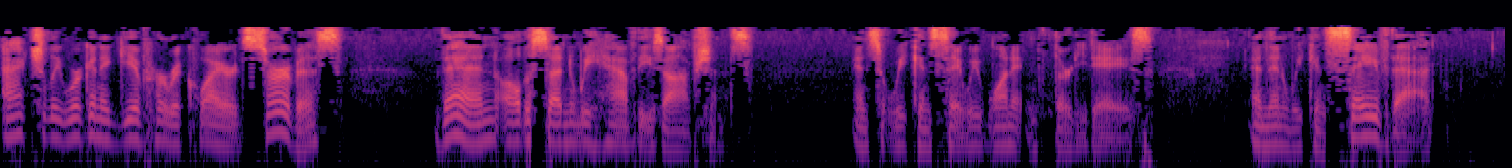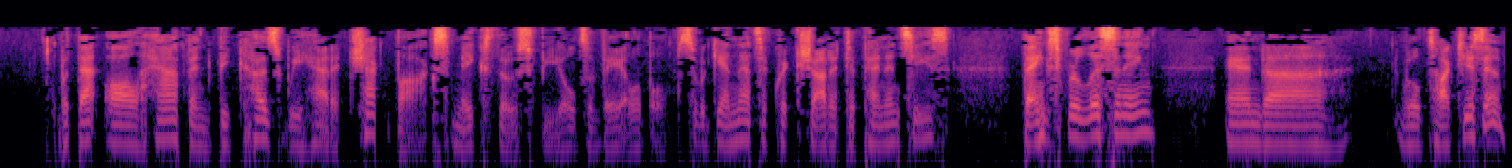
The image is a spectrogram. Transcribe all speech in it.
actually, we're going to give her required service, then all of a sudden we have these options. And so we can say we want it in 30 days. And then we can save that. But that all happened because we had a checkbox makes those fields available. So again, that's a quick shot at dependencies. Thanks for listening, and uh, we'll talk to you soon.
